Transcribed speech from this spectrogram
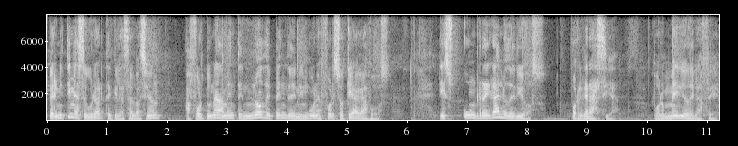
Permitime asegurarte que la salvación afortunadamente no depende de ningún esfuerzo que hagas vos. Es un regalo de Dios, por gracia, por medio de la fe.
